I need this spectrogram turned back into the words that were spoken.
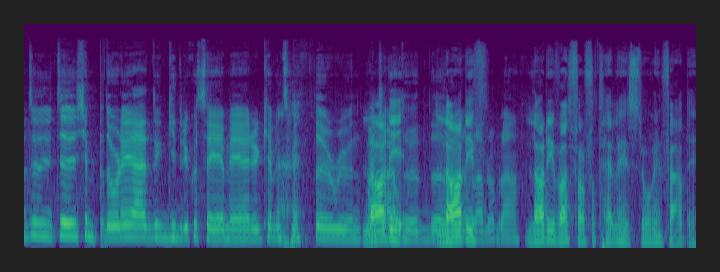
Du, du er kjempedårlig. Du gidder ikke å se mer. Kevin Smith uh, ruined my La childhood. uh, la de- bla, bla, bla. La de i hvert fall fortelle historien ferdig.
